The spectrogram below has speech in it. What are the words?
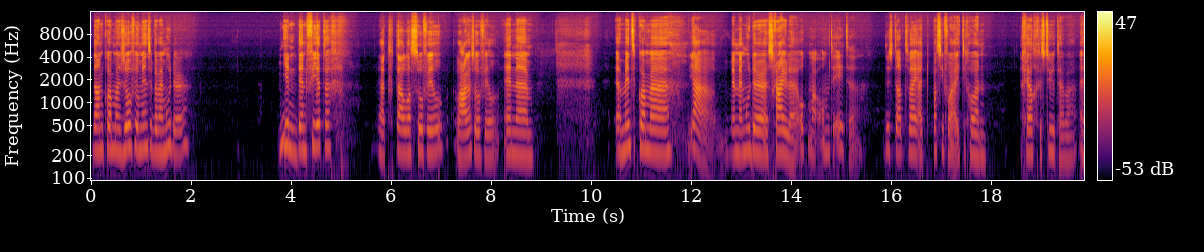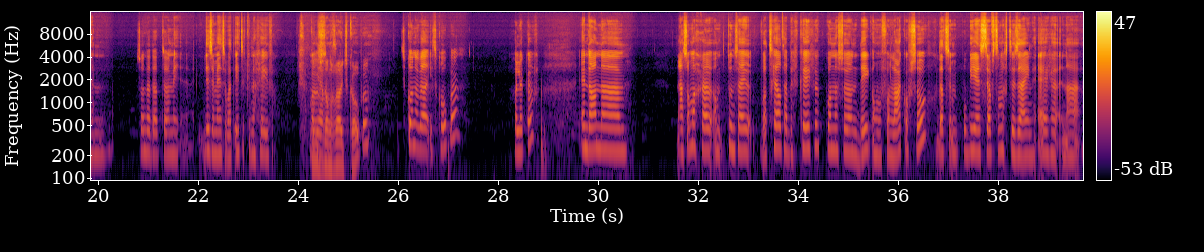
dan kwamen zoveel mensen bij mijn moeder. Meer dan 40. Ja, het getal was zoveel, waren zoveel. En ehm, eh, mensen kwamen ja, bij mijn moeder schuilen, ook maar om te eten. Dus dat wij uit passie voor Haiti gewoon geld gestuurd hebben. En zonder dat eh, deze mensen wat eten kunnen geven. Konden ze dan nog wel iets kopen? ze konden wel iets kopen, gelukkig. En dan, ehm nou, sommige, om, toen zij wat geld hebben gekregen, konden ze een deken of een laak of zo. Dat ze proberen zelfstandig te zijn, eigen, naar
